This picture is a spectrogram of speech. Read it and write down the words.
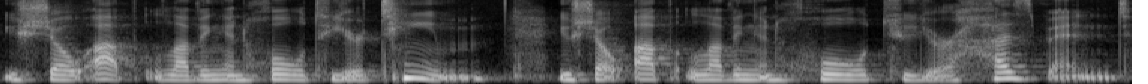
You show up loving and whole to your team. You show up loving and whole to your husband.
